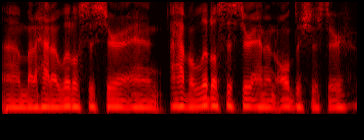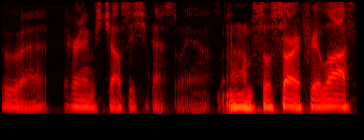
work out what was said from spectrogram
um, but I had a little sister, and I have a little sister and an older sister who uh, her name is Chelsea. She passed away now. So. I'm so sorry for your loss.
